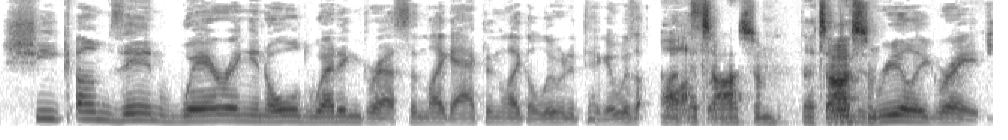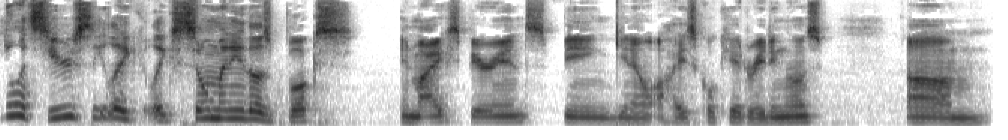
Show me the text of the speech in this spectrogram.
she comes in wearing an old wedding dress and like acting like a lunatic. It was awesome. Oh, that's awesome. That's It awesome. really great. you know what? Seriously, like like so many of those books, in my experience, being you know a high school kid reading those, um,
